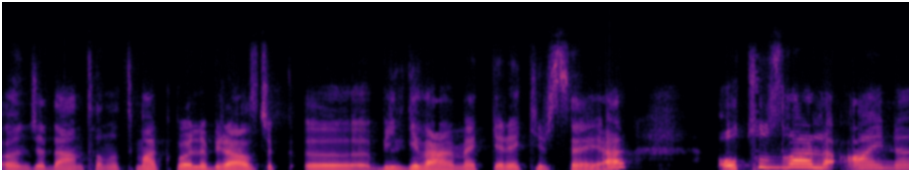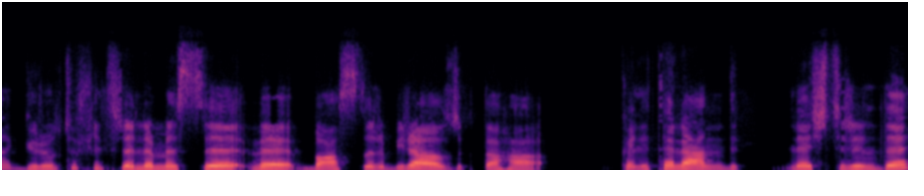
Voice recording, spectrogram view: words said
önceden tanıtmak böyle birazcık e, bilgi vermek gerekirse eğer 30'larla aynı gürültü filtrelemesi ve basları birazcık daha kalitelenleştirildi.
